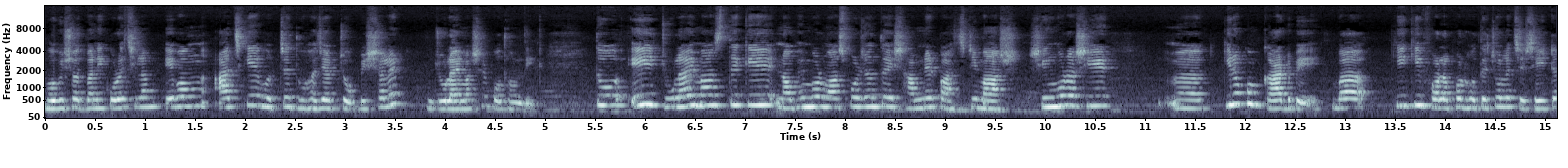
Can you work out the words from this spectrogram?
ভবিষ্যৎবাণী করেছিলাম এবং আজকে হচ্ছে দু হাজার চব্বিশ সালের জুলাই মাসের প্রথম দিক। তো এই জুলাই মাস থেকে নভেম্বর মাস পর্যন্ত এই সামনের পাঁচটি মাস সিংহ রাশির কীরকম কাটবে বা কি কি ফলাফল হতে চলেছে সেইটা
